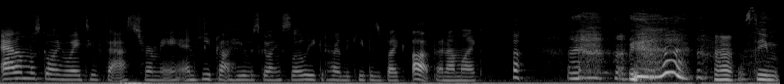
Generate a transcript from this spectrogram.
Adam was going way too fast for me, and he thought he was going slow. He could hardly keep his bike up, and I'm like, See,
